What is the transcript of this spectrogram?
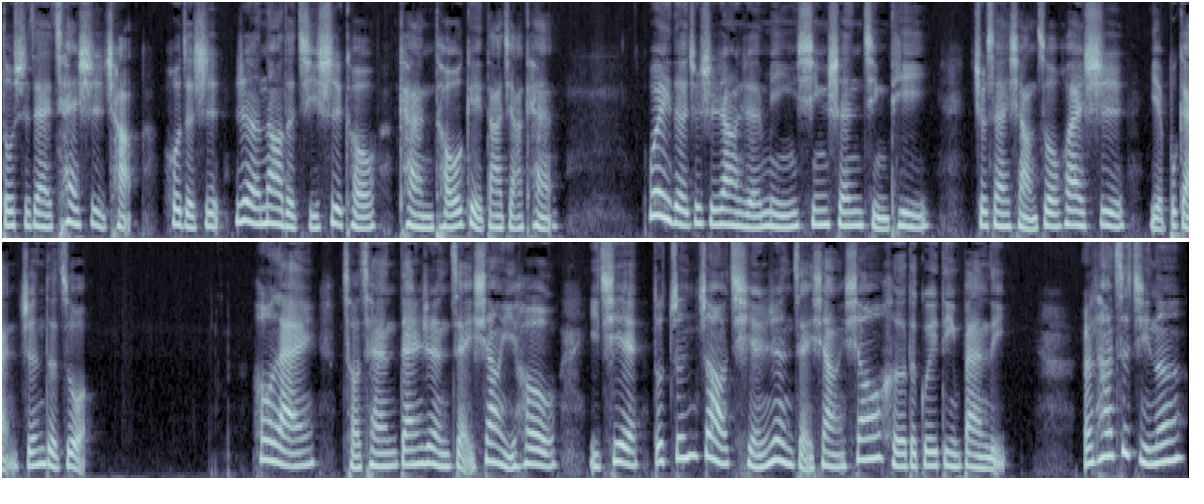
都是在菜市场或者是热闹的集市口砍头给大家看，为的就是让人民心生警惕。就算想做坏事，也不敢真的做。后来，曹参担任宰相以后，一切都遵照前任宰相萧何的规定办理。而他自己呢，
